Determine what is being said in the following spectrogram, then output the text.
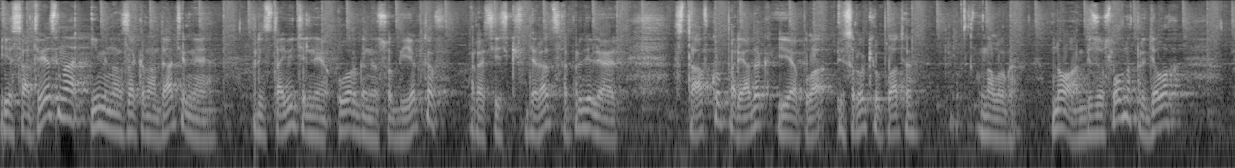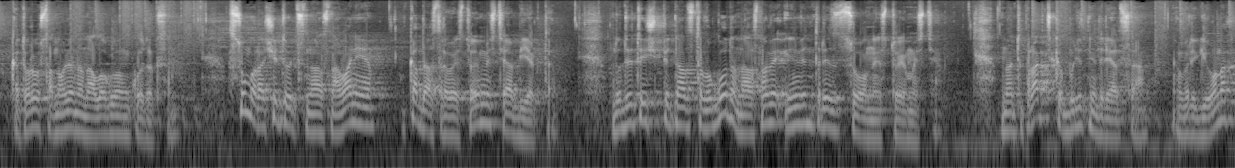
И, соответственно, именно законодательные, представительные органы субъектов Российской Федерации определяют ставку, порядок и, опла- и сроки уплаты налога. Но, безусловно, в пределах, которые установлены налоговым кодексом. Сумма рассчитывается на основании кадастровой стоимости объекта. До 2015 года на основе инвентаризационной стоимости. Но эта практика будет внедряться в регионах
